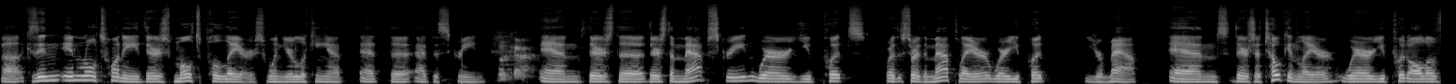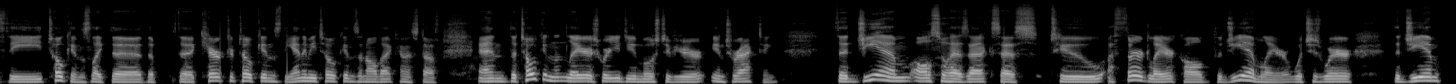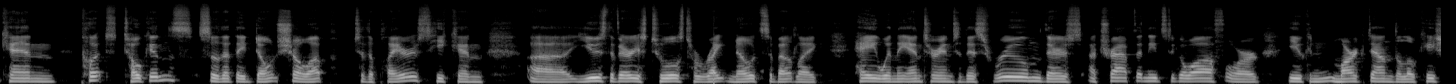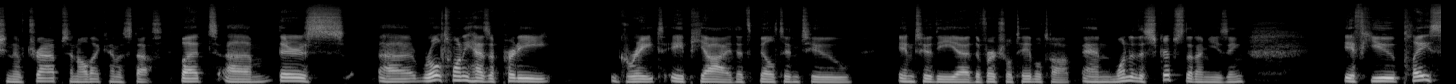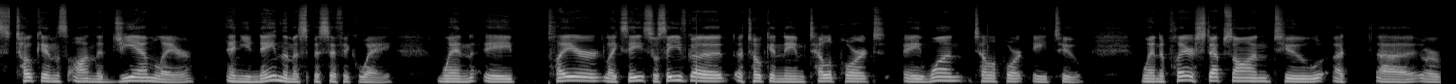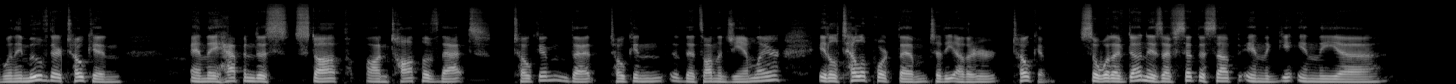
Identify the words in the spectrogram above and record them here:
because uh, in in Roll Twenty there's multiple layers when you're looking at at the at the screen. Okay. And there's the there's the map screen where you put, or the, sorry, the map layer where you put your map and there's a token layer where you put all of the tokens like the, the the character tokens the enemy tokens and all that kind of stuff. And the token layer is where you do most of your interacting. The GM also has access to a third layer called the GM layer, which is where the GM can put tokens so that they don't show up to the players. He can uh, use the various tools to write notes about, like, hey, when they enter into this room, there's a trap that needs to go off, or you can mark down the location of traps and all that kind of stuff. But um, there's uh, Roll20 has a pretty great API that's built into into the uh, the virtual tabletop, and one of the scripts that I'm using if you place tokens on the GM layer and you name them a specific way, when a player like say so say you've got a, a token named teleport a1 teleport a2 when a player steps on to a uh, or when they move their token and they happen to stop on top of that token that token that's on the gm layer it'll teleport them to the other token. So what i've done is i've set this up in the in the uh,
